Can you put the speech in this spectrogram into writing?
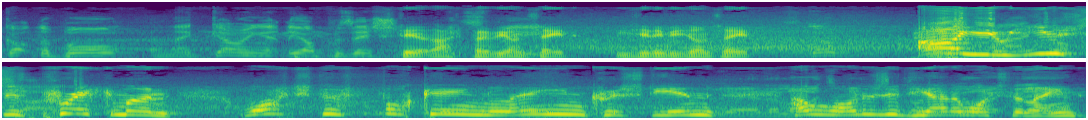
Got the ball and they're going at the opposition. Still, that's with maybe speed. onside. He's in if he's onside. Still Oh, you Offside, useless offside. prick, man! Watch the fucking lane, Christian. Yeah, the How linesman's hard is it you he had to watch the there. lane?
